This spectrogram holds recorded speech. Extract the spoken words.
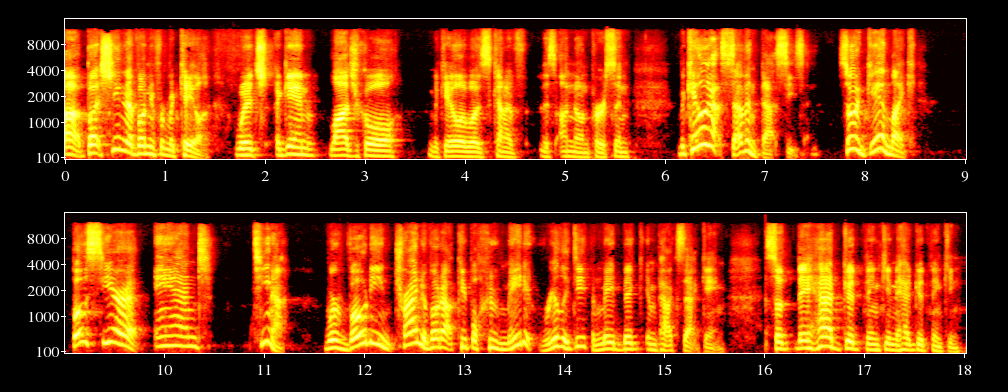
Uh, but she ended up voting for Michaela, which again, logical. Michaela was kind of this unknown person. Michaela got seventh that season. So again, like both Sierra and Tina were voting, trying to vote out people who made it really deep and made big impacts that game. So they had good thinking. They had good thinking.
